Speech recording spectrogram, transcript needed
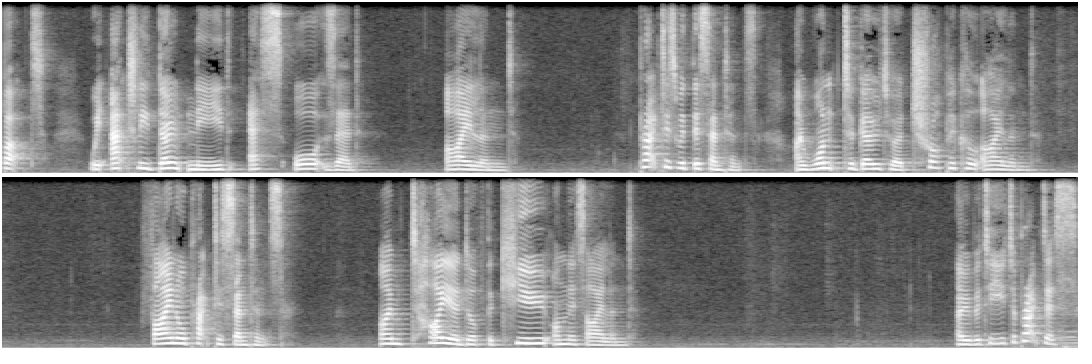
But we actually don't need S or Z. Island. Practice with this sentence I want to go to a tropical island. Final practice sentence I'm tired of the queue on this island. Over to you to practice.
